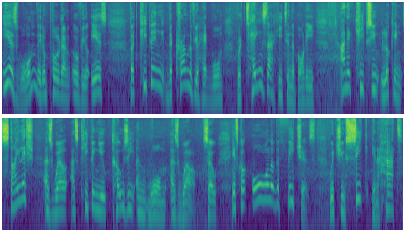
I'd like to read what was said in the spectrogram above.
ears warm, they don't pull down over your ears, but keeping the crown of your head warm retains that heat in the body and it keeps you looking stylish as well as keeping you cozy and warm as well. So it's got all of the features which you seek in a hat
